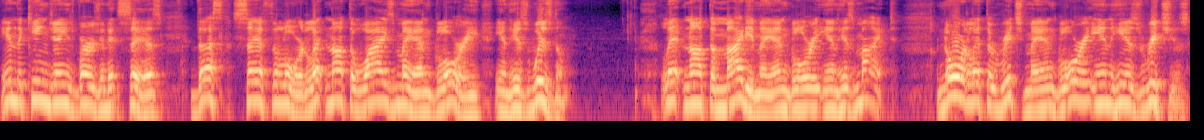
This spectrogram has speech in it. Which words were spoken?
In the King James Version, it says, Thus saith the Lord, let not the wise man glory in his wisdom. Let not the mighty man glory in his might nor let the rich man glory in his riches,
